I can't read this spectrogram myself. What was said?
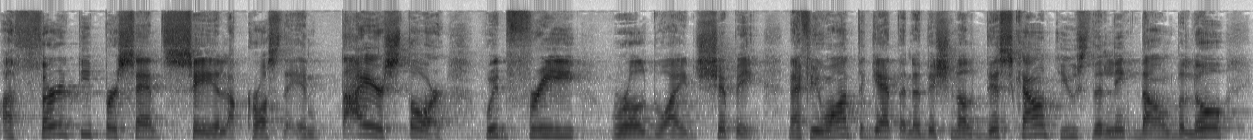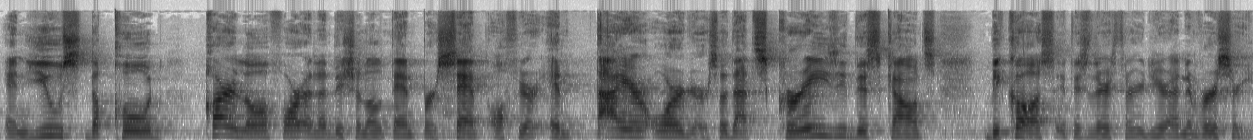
a 30% sale across the entire store with free worldwide shipping. Now if you want to get an additional discount, use the link down below and use the code Carlo for an additional 10% off your entire order. So that's crazy discounts because it is their third year anniversary.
